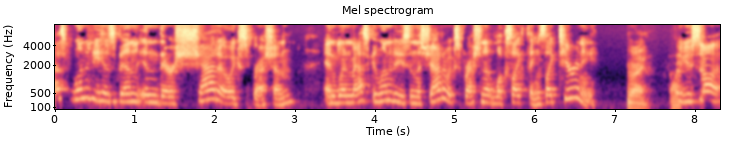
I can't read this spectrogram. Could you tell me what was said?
Masculinity has been in their shadow expression. And when masculinity is in the shadow expression, it looks like things like tyranny. Right. So you saw,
